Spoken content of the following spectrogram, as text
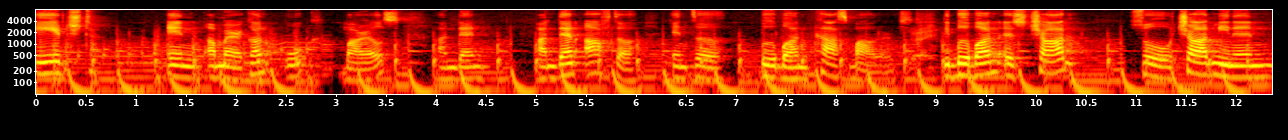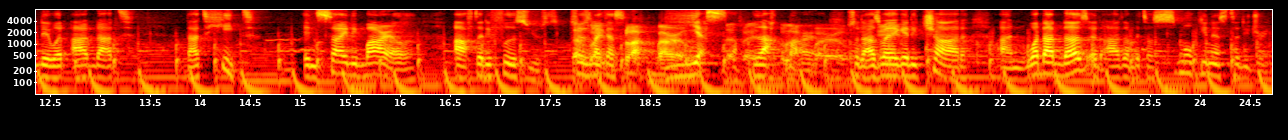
aged in American oak barrels, and then and then after into bourbon cask barrels. Right. The bourbon is charred, so charred meaning they would add that that heat inside the barrel after the first use. so it's like it's a black barrel. Yes, That's a black, black barrel. barrel. So that's why I Okay. get it charred, and what that does, it adds a bit of smokiness to the drink,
